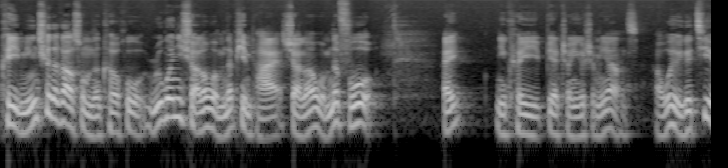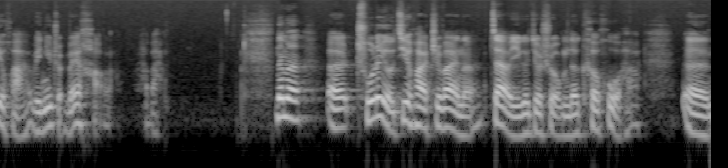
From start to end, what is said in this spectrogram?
可以明确的告诉我们的客户，如果你选了我们的品牌，选了我们的服务，哎，你可以变成一个什么样子啊？我有一个计划为你准备好了，好吧？那么呃，除了有计划之外呢，再有一个就是我们的客户哈，呃，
